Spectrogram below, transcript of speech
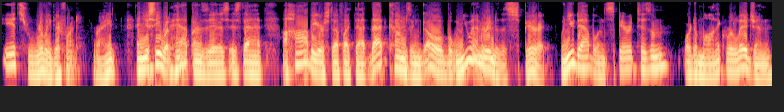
it's really different, right? And you see what happens is is that a hobby or stuff like that that comes and go. But when you enter into the spirit, when you dabble in spiritism, or demonic religion,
